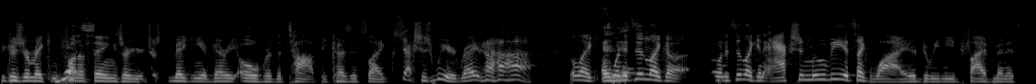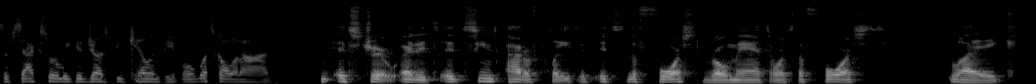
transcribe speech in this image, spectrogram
because you're making fun of things or you're just making it very over the top because it's like sex is weird right ha ha ha but like And when then- it's in like a when it's in like an action movie it's like why or do we need five minutes of sex when we could just be killing people what's going on It's true. And it's it seems out of place. It's it's the forced romance or it's the forced like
